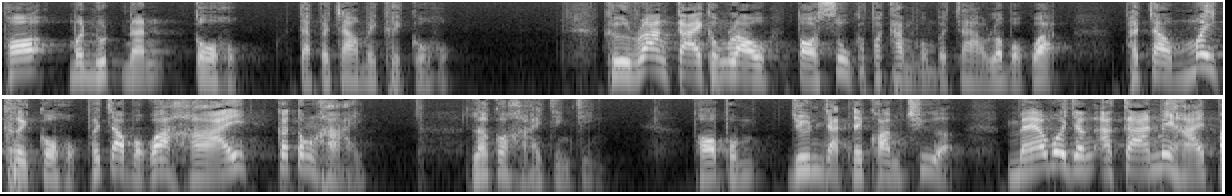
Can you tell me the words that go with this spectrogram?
เพราะมนุษย์นั้นโกหก แต่พระเจ้าไม่เคยโกหก คือร่างกายของเราต่อสู้กับพระคำของพระเจ้า เราบอกว่าพระเจ้าไม่เคยโกหก พระเจ้าบอกว่าหายก็ต้องหาย แล้วก็หายจริง ๆ พอผมยืนหยัดในความเชื่อ แม้ว่ายังอาการไม่หายไป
